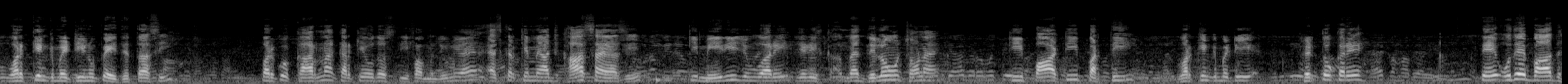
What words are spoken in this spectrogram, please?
ਵਰਕਿੰਗ ਕਮੇਟੀ ਨੂੰ ਭੇਜ ਦਿੱਤਾ ਸੀ। ਪਰ ਕੋਈ ਕਾਰਨਾ ਕਰਕੇ ਉਦੋਂ ਅਸਤੀਫਾ ਮਨਜ਼ੂਰ ਨਹੀਂ ਹੋਇਆ। ਇਸ ਕਰਕੇ ਮੈਂ ਅੱਜ ਖਾਸ ਆਇਆ ਸੀ ਕਿ ਮੇਰੀ ਜ਼ਿੰਮੇਵਾਰੀ ਜਿਹੜੀ ਮੈਂ ਦਿਲੋਂ ਚਾਹਣਾ ਹੈ ਕਿ ਪਾਰਟੀ ਭਰਤੀ ਵਰਕਿੰਗ ਕਮੇਟੀ ਫਿਰ ਤੋਂ ਕਰੇ ਤੇ ਉਹਦੇ ਬਾਅਦ,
